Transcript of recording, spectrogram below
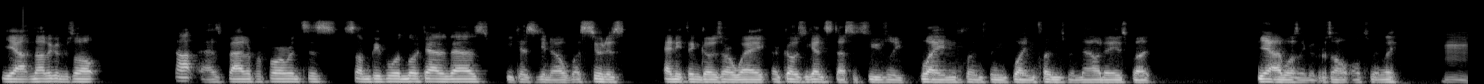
yeah, not a good result. Not as bad a performance as some people would look at it as, because, you know, as soon as anything goes our way or goes against us, it's usually blame Klinsmann, blame Klinsmann nowadays. But, yeah, it wasn't a good result ultimately. Hmm.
